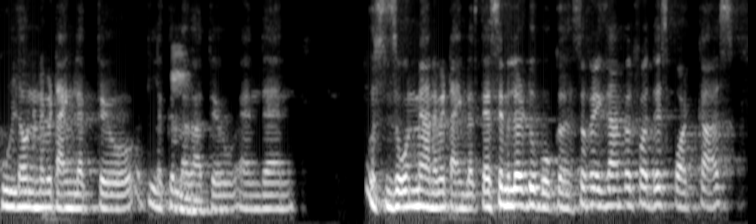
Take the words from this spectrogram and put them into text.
कूल डाउन होने में टाइम लगते हो लग, हम्म। लगाते हो. एंड देन उस जोन में आने में टाइम लगता है. Similar to poker so for example for this podcast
